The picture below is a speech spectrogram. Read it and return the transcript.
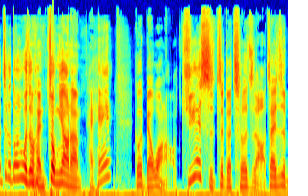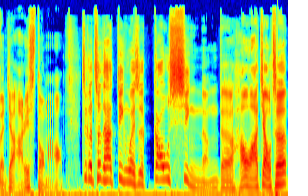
那这个东西为什么很重要呢？嘿嘿，各位不要忘了哦，GS 这个车子啊，在日本叫 Aristo 嘛哦，这个车子它的定位是高性能的豪华轿车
